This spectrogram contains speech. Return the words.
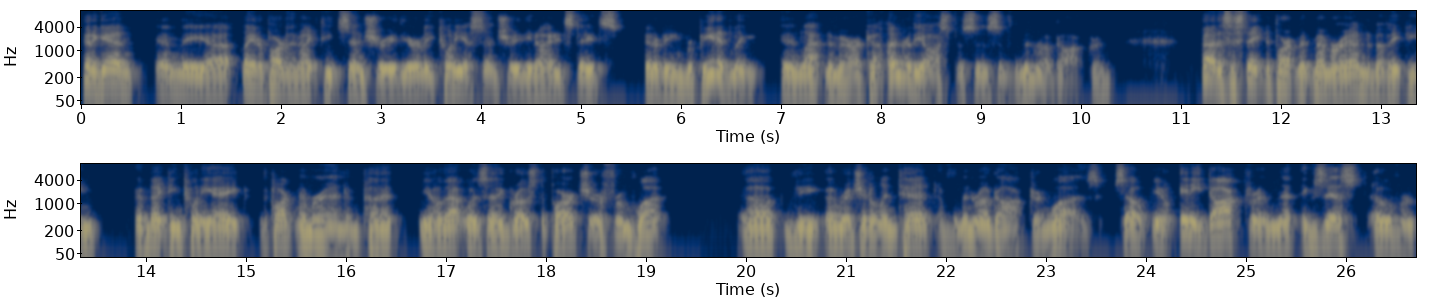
And again, in the uh, later part of the 19th century, the early 20th century, the United States intervened repeatedly in Latin America under the auspices of the Monroe Doctrine. But as the State Department memorandum of 18 of 1928, the Clark Memorandum put it, you know, that was a gross departure from what uh, the original intent of the Monroe Doctrine was. So, you know, any doctrine that exists over,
